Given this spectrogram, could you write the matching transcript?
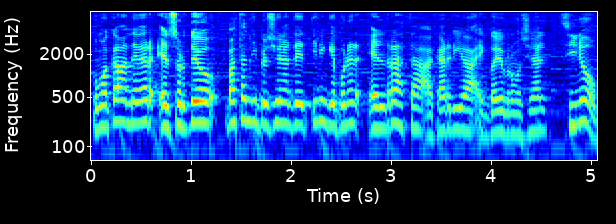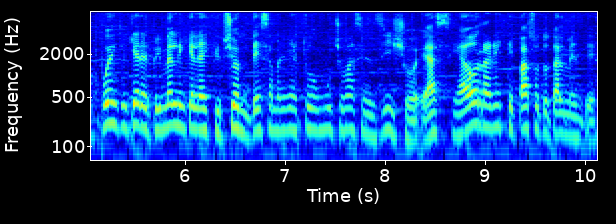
Como acaban de ver, el sorteo bastante impresionante. Tienen que poner el rasta acá arriba en código promocional. Si no, pueden clicar el primer link en la descripción. De esa manera es todo mucho más sencillo. Se ahorran este paso totalmente.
